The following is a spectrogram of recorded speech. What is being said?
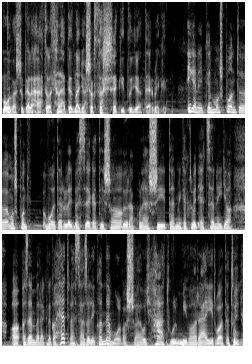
Olvassuk el a hátoldalát, hát ez nagyon sokszor segít ugye a termékeknek. Igen, egyébként most pont, most pont volt erről egy beszélgetés a bőrápolási termékekről, hogy egyszerűen így a, a, az embereknek a 70%-a nem olvassa el, hogy hátul mi van ráírva. Tehát, hogy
